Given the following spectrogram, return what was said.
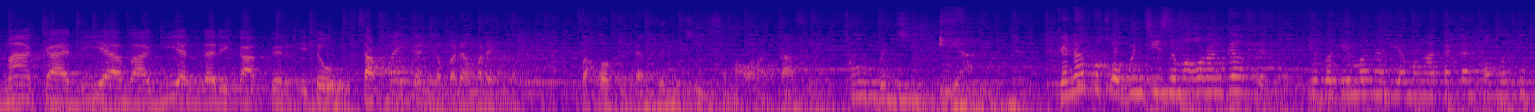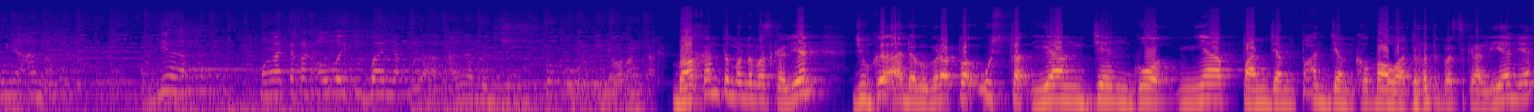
maka dia bagian dari kafir itu. Sampaikan kepada mereka bahwa kita benci sama orang kafir. Kau benci? Iya. Kenapa kau benci sama orang kafir? Ya bagaimana dia mengatakan Allah itu punya anak? Dia mengatakan Allah itu banyak lah, anak benci. Oh, ini orang kafir. Bahkan teman-teman sekalian juga ada beberapa ustadz yang jenggotnya panjang-panjang ke bawah teman-teman sekalian ya.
